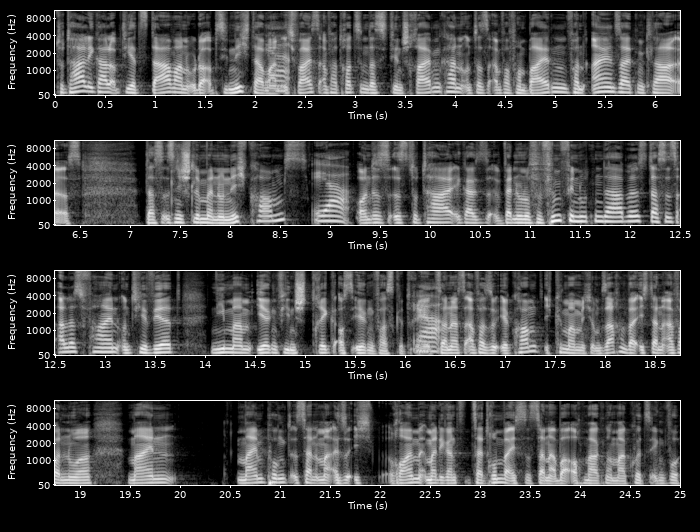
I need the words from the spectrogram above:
total egal, ob die jetzt da waren oder ob sie nicht da waren. Ja. Ich weiß einfach trotzdem, dass ich den schreiben kann und dass einfach von beiden, von allen Seiten klar ist. Das ist nicht schlimm, wenn du nicht kommst. Ja. Und es ist total egal, wenn du nur für fünf Minuten da bist, das ist alles fein und hier wird niemandem irgendwie ein Strick aus irgendwas gedreht, Ja. sondern es ist einfach so, ihr kommt, ich kümmere mich um Sachen, weil ich dann einfach nur mein mein Punkt ist dann immer, also ich räume immer die ganze Zeit rum, weil ich es dann aber auch mag, nochmal kurz irgendwo,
